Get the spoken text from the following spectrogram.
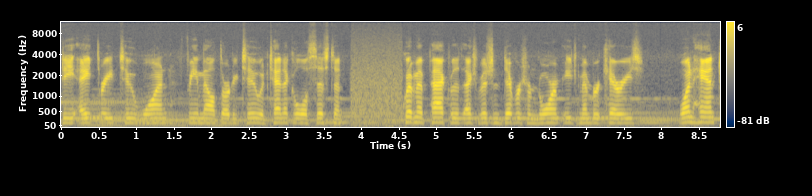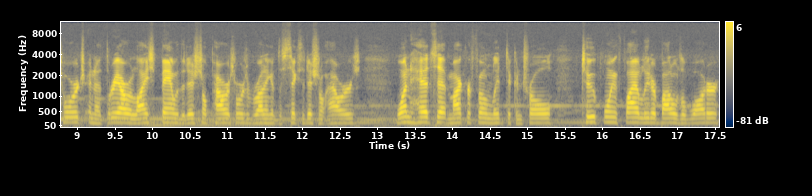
D-8321, Female 32, and Technical Assistant. Equipment pack for this expedition differs from norm each member carries one hand torch and a 3-hour lifespan with additional power sources running up to 6 additional hours, one headset microphone linked to control, 2.5 liter bottles of water,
